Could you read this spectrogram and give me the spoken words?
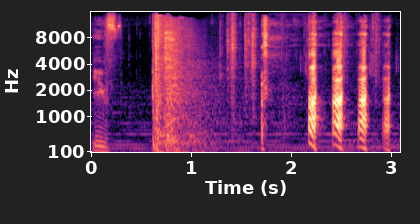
You.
